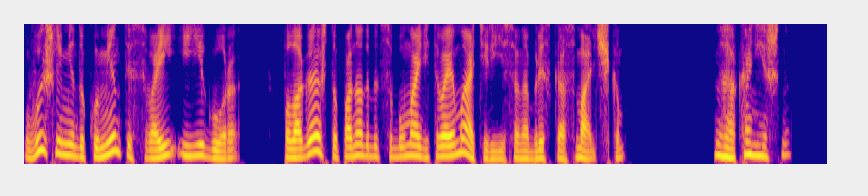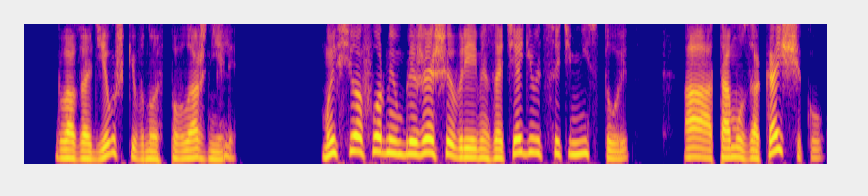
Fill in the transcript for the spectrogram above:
«Вышли мне документы свои и Егора. Полагаю, что понадобятся бумаги твоей матери, если она близка с мальчиком». «Да, конечно». Глаза девушки вновь повлажнели. «Мы все оформим в ближайшее время, затягивать с этим не стоит. А тому заказчику,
